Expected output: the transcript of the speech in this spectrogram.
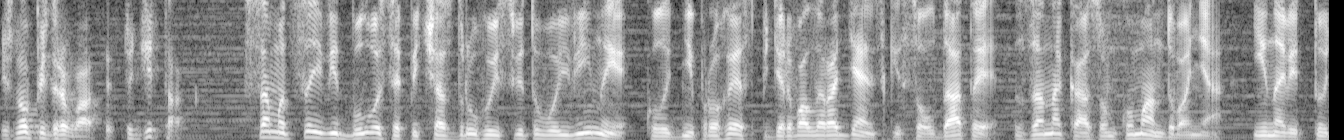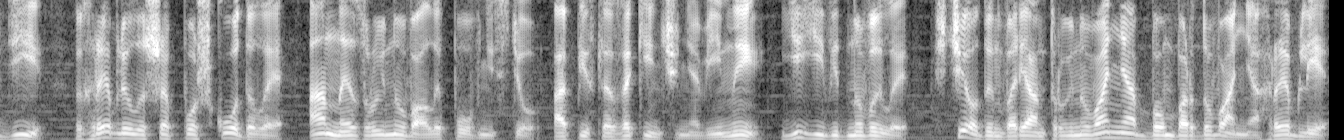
І знов підривати. Тоді так. Саме це й відбулося під час Другої світової війни, коли Дніпрогес підірвали радянські солдати за наказом командування. І навіть тоді греблю лише пошкодили, а не зруйнували повністю. А після закінчення війни її відновили. Ще один варіант руйнування бомбардування греблі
